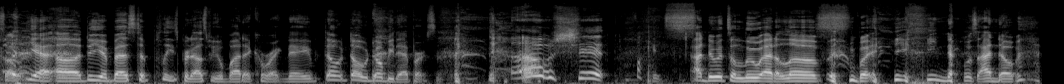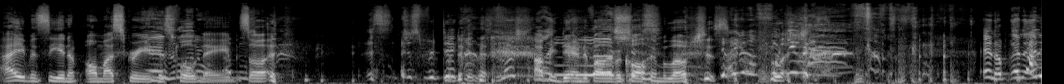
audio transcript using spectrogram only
so, yeah, uh, do your best to please pronounce people by their correct name. Don't, don't, don't be that person. Oh shit. I do it to Lou out of love, but he, he knows I know. I even see it on my screen, Yeah, his full little- name. So It's just ridiculous. I'll be damned if I'll ever call him Locious. And, and, and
